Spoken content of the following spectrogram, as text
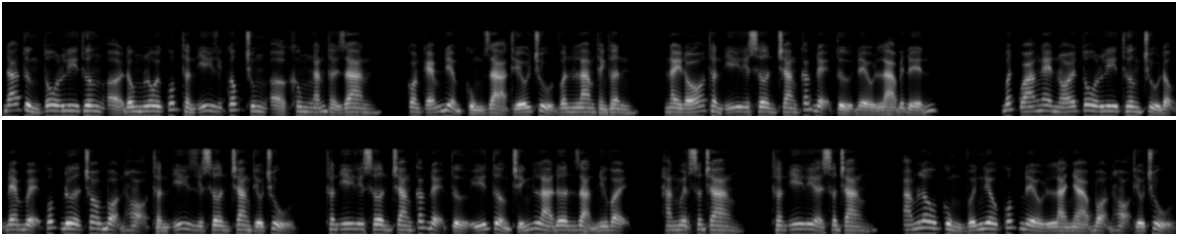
Đã từng tô ly thương ở đông lôi quốc thần y cốc chung ở không ngắn thời gian, còn kém điểm cùng giả thiếu chủ Vân Lam thành thân, này đó thần y sơn trang các đệ tử đều là biết đến. Bất quá nghe nói tô ly thương chủ động đem vệ quốc đưa cho bọn họ thần y sơn trang thiếu chủ, thần y sơn trang các đệ tử ý tưởng chính là đơn giản như vậy, Hàn Nguyệt Sơn Trang, thần y Sơn Trang, ám lâu cùng với Nghiêu Quốc đều là nhà bọn họ thiếu chủ,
